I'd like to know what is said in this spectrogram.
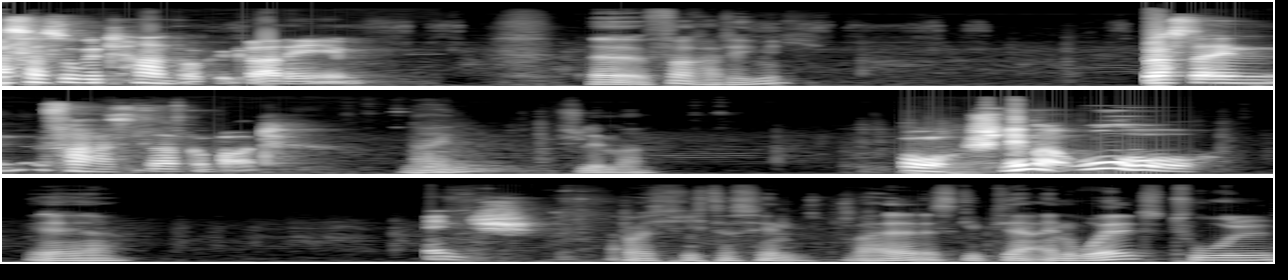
Was hast du getan, Bocke, gerade eben? Äh, verrate ich nicht? Du hast deinen Fahrersitz abgebaut. Nein. Schlimmer. Oh, schlimmer. Oh, Ja, ja. Mensch. Aber ich kriege das hin, weil es gibt ja ein Weld-Tool.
